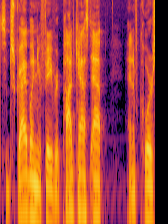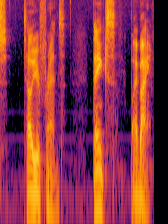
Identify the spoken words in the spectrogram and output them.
Subscribe on your favorite podcast app, and of course, tell your friends. Thanks. Bye bye.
